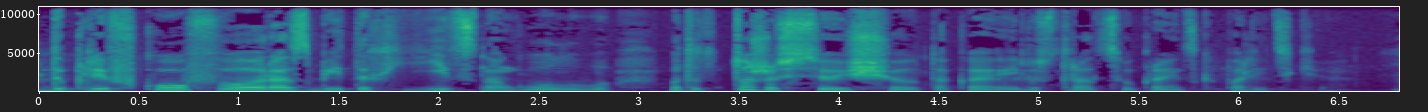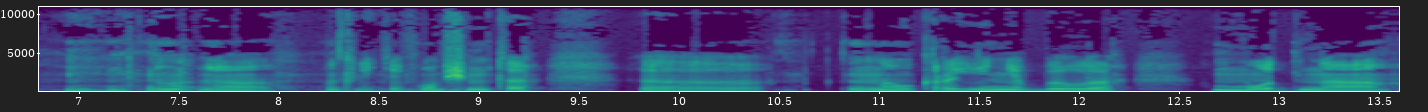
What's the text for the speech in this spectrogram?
до плевков, разбитых яиц на голову. Вот это тоже все еще такая иллюстрация украинской политики. Ну, э, смотрите, в общем-то, э, на Украине было модно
